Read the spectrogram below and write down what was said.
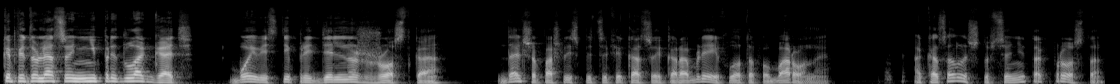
капитуляцию не предлагать, бой вести предельно жестко. Дальше пошли спецификации кораблей и флотов обороны. Оказалось, что все не так просто.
